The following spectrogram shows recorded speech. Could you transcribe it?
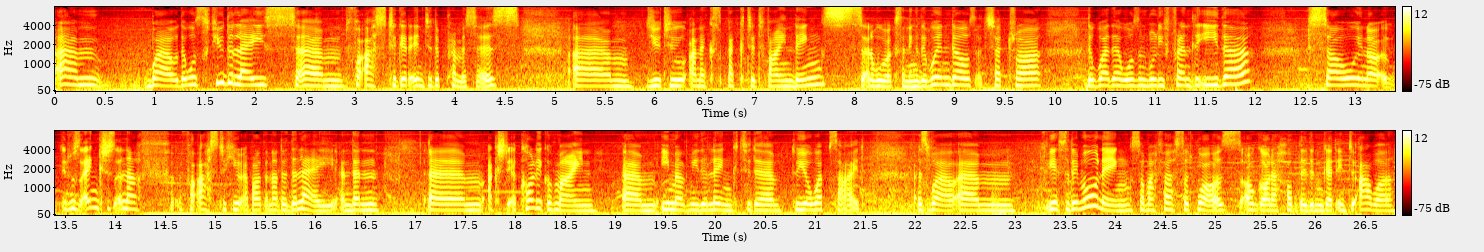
Um, well, there was a few delays um, for us to get into the premises um, due to unexpected findings, and we were extending the windows, etc. The weather wasn't really friendly either. So, you know, it was anxious enough for us to hear about another delay. And then, um, actually, a colleague of mine um, emailed me the link to the to your website as well um, yesterday morning. So my first thought was, oh God, I hope they didn't get into our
